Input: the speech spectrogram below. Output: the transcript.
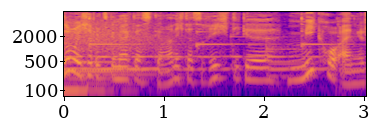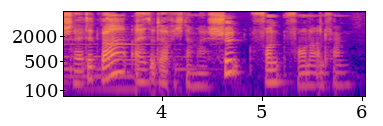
So, ich habe jetzt gemerkt, dass gar nicht das richtige Mikro eingeschaltet war. Also darf ich nochmal schön von vorne anfangen.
